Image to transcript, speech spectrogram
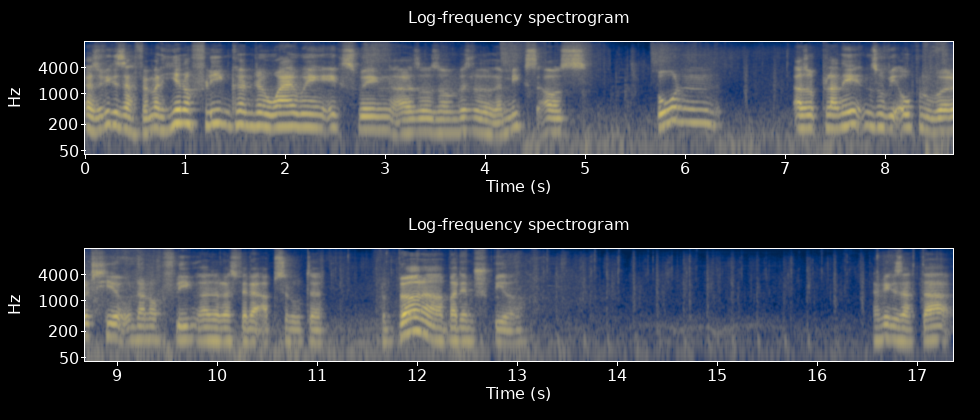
Also wie gesagt, wenn man hier noch fliegen könnte, Y-Wing, X-Wing, also so ein bisschen ein Mix aus Boden, also Planeten sowie Open World hier und dann noch fliegen, also das wäre der absolute Burner bei dem Spiel. Ja, wie gesagt, da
